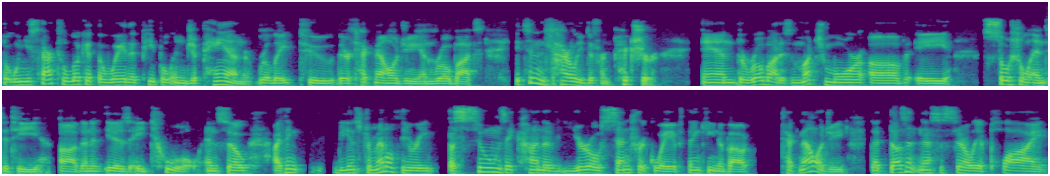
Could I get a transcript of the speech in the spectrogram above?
But when you start to look at the way that people in Japan relate to their technology and robots, it's an entirely different picture. And the robot is much more of a social entity uh, than it is a tool. And so I think the instrumental theory assumes a kind of Eurocentric way of thinking about technology that doesn't necessarily apply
